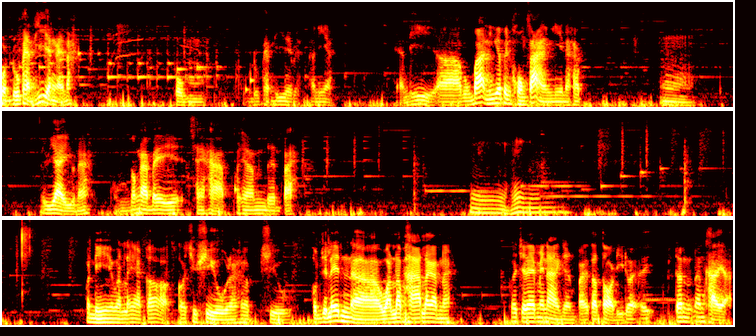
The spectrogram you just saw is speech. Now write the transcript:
กดดูแผนที่ยังไงนะ ผมผมดูแผนที่เป็นอันนี้แผนที่อ่าหมู่บ้านนี้ก็เป็นโครงสร้างอย่างนี้นะครับ ใหญ่อยู่นะ ผมต้องการไปชายหาด เพราะฉะนั้นเดินไปวันนี้วันแรกก็ก็ชิวๆนะครับ ชิว ผมจะเล่นอ่าวันละพาร์ทแล้วกันนะ เพื่อจะได้ไม่นานเกินไปตัดต่อดีด้วย เอ้ยนั่นนั่นใครอะ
